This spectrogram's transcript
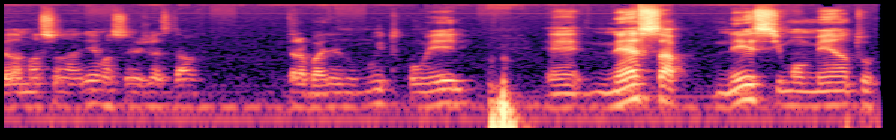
pela maçonaria, a maçonaria já estava trabalhando muito com ele. É, nessa, nesse momento,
